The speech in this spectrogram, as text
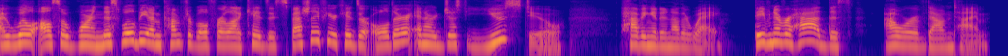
I will also warn this will be uncomfortable for a lot of kids, especially if your kids are older and are just used to having it another way. They've never had this hour of downtime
